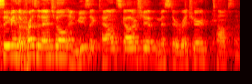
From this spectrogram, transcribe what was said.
Receiving the Presidential and Music Talent Scholarship, Mr. Richard Thompson.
